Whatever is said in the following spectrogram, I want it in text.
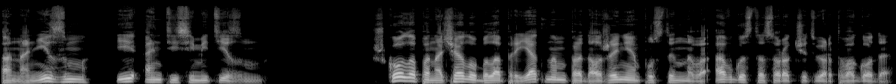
Анонизм и антисемитизм Школа поначалу была приятным продолжением пустынного августа 44 -го года.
